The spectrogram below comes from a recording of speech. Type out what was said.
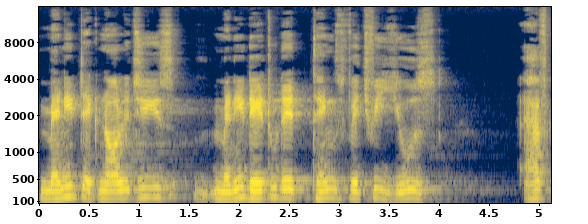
many technologies, many day to day things which we use have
